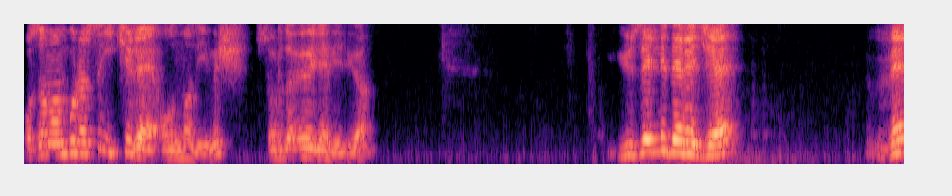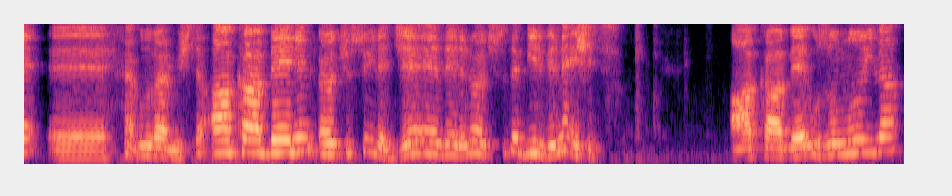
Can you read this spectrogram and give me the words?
O zaman burası 2R olmalıymış. Soruda öyle veriyor. 150 derece ve e, bunu vermişti. AKB'nin ölçüsüyle CED'nin ölçüsü de birbirine eşit. AKB uzunluğuyla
